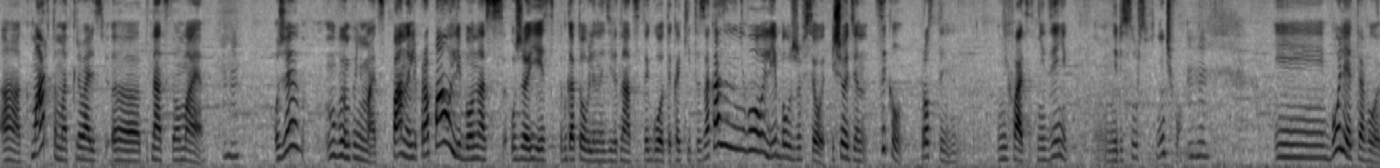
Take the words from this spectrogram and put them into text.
а, к марту мы открывались 15 э, мая. Угу. Уже мы будем понимать, пан или пропал, либо у нас уже есть подготовленный 19 год и какие-то заказы на него, либо уже все, еще один цикл, просто не хватит ни денег, ни ресурсов, ничего. Угу. И более того,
